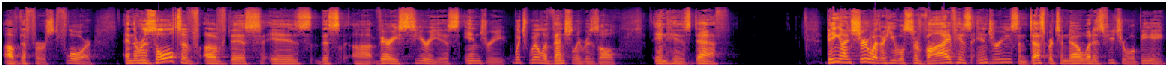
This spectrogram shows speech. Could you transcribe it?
of the first floor. And the result of, of this is this uh, very serious injury, which will eventually result in his death. Being unsure whether he will survive his injuries and desperate to know what his future will be,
